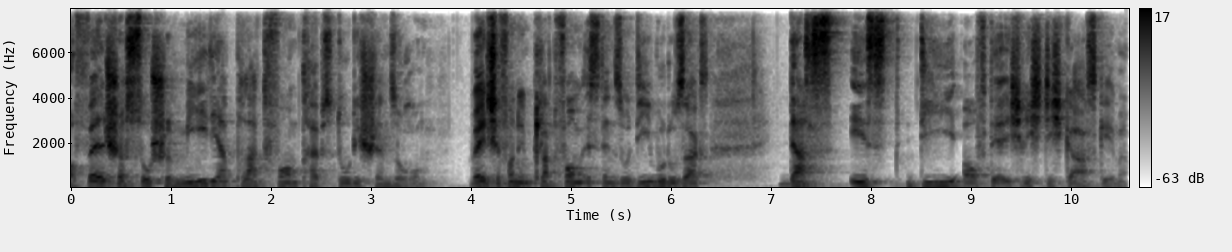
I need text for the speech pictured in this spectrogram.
Auf welcher Social-Media-Plattform treibst du dich denn so rum? Welche von den Plattformen ist denn so die, wo du sagst, das ist die, auf der ich richtig Gas gebe?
